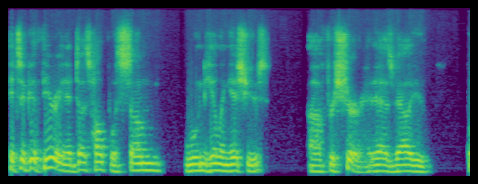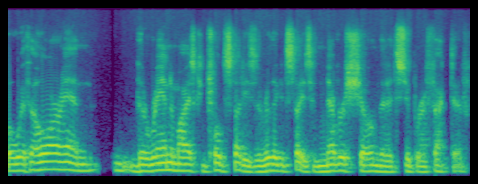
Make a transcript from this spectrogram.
It's a good theory and it does help with some wound healing issues uh, for sure. It has value. But with ORN, the randomized controlled studies, the really good studies, have never shown that it's super effective.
